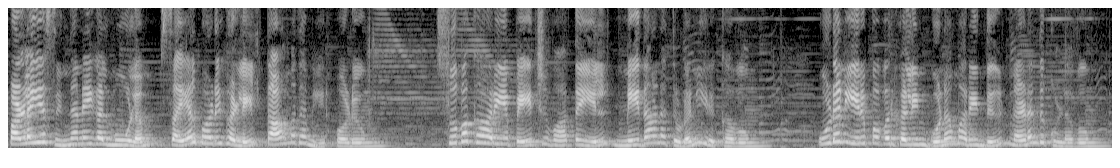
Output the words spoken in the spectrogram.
பழைய சிந்தனைகள் மூலம் செயல்பாடுகளில் தாமதம் ஏற்படும். சுபகாரிய பேச்சுவார்த்தையில் நிதானத்துடன் இருக்கவும். உடன் இருப்பவர்களின் குணமறிந்து நடந்து கொள்ளவும்.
